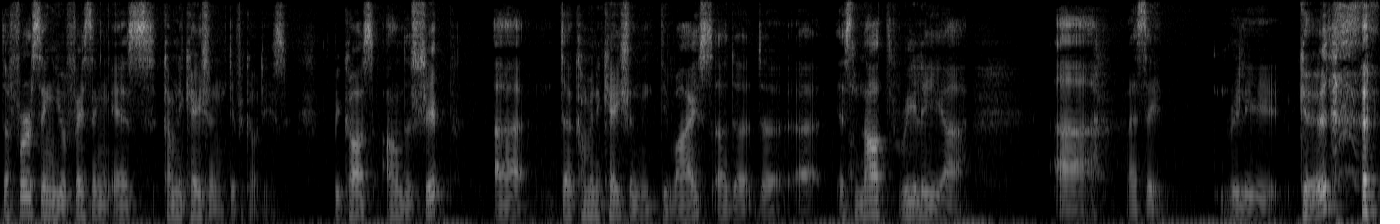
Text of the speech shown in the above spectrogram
the first thing you're facing is communication difficulties, because on the ship, uh, the communication device, uh, the the uh, is not really, uh, uh, let's say, really good.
